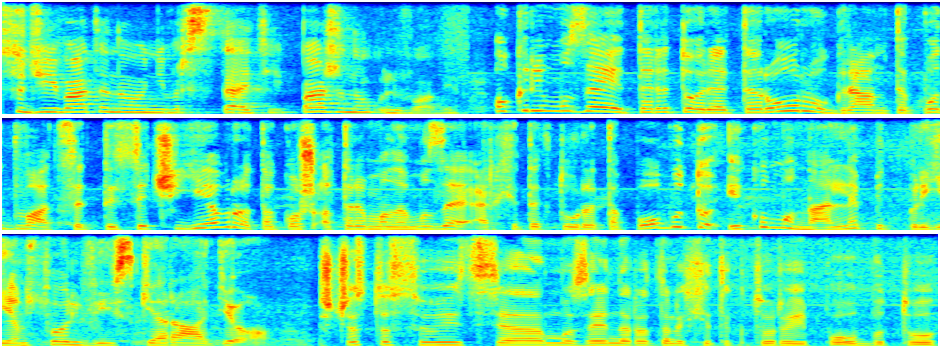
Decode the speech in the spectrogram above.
студіювати на університеті, бажано у Львові. Окрім музею Територія терору, гранти по 20 тисяч євро також отримали музей архітектури та побуту і комунальне підприємство Львівське радіо. Що стосується музею народної архітектури і побуту,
